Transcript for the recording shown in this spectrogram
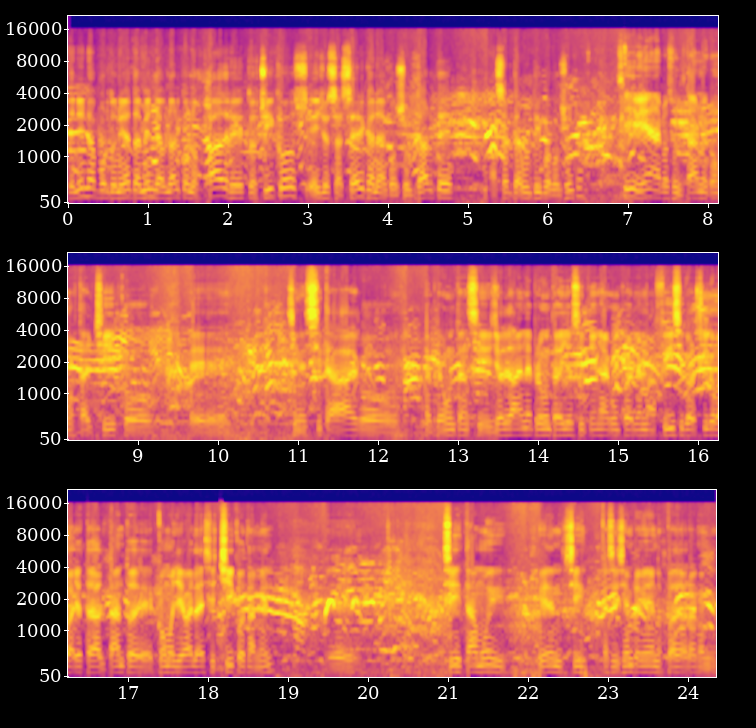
tenés la oportunidad también de hablar con los padres de estos chicos, ellos se acercan a consultarte, a hacerte algún tipo de consulta. Sí, vienen a consultarme cómo está el chico, eh, si necesita algo, me preguntan si, yo también le pregunto a ellos si tienen algún problema físico los chicos para yo estar al tanto de cómo llevarle a ese chico también. Eh, sí, está muy bien, sí, casi siempre vienen los padres ahora conmigo.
